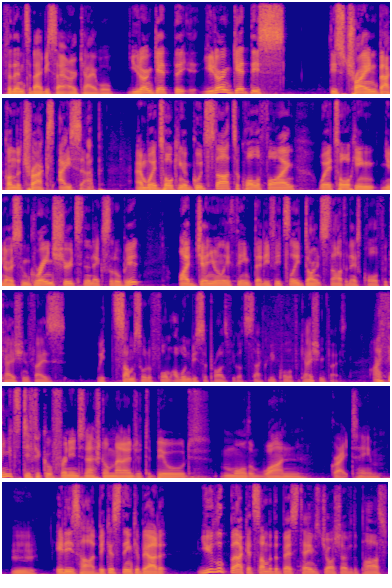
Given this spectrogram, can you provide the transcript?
for them to maybe say, okay, well, you don't get the you don't get this this train back on the tracks ASAP. And we're mm. talking a good start to qualifying. We're talking, you know, some green shoots in the next little bit. I genuinely think that if Italy don't start the next qualification phase with some sort of form, I wouldn't be surprised if we got sacked mid qualification phase. I think it's difficult for an international manager to build more than one great team. Mm. It is hard because think about it. You look back at some of the best teams, Josh, over the past.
